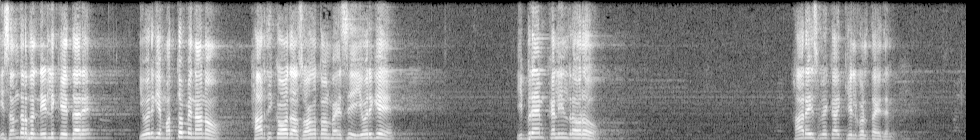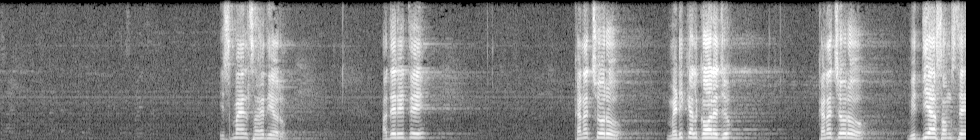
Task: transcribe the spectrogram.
ಈ ಸಂದರ್ಭದಲ್ಲಿ ನೀಡಲಿಕ್ಕೆ ಇದ್ದಾರೆ. ಇವರಿಗೆ ಮತ್ತೊಮ್ಮೆ ನಾನು ಹಾರ್ದಿಕವಾದ ಸ್ವಾಗತವನ್ನು ಬಯಸಿ ಇವರಿಗೆ ಇಬ್ರಾಹಿಂ ಖಲೀಲ್ರವರು ಹಾರೈಸಬೇಕಾಗಿ ಕೇಳ್ಕೊಳ್ತಾ ಇದ್ದೇನೆ. ಇಸ್ಮಾಯಿಲ್ ಸಹದಿಯವರು ಅದೇ ರೀತಿ ಕನಚೂರು ಮೆಡಿಕಲ್ ಕಾಲೇಜು, ಕನಚೂರು ವಿದ್ಯಾಸಂಸ್ಥೆ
